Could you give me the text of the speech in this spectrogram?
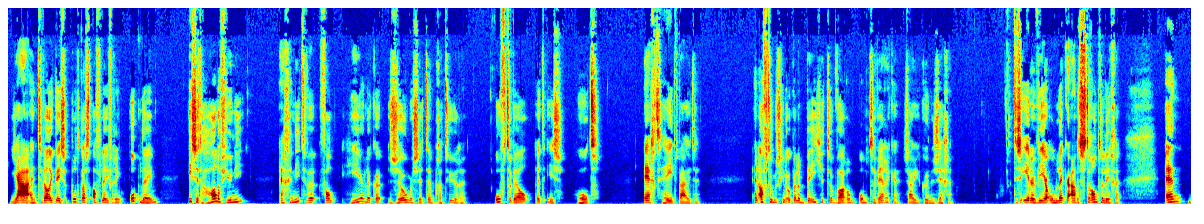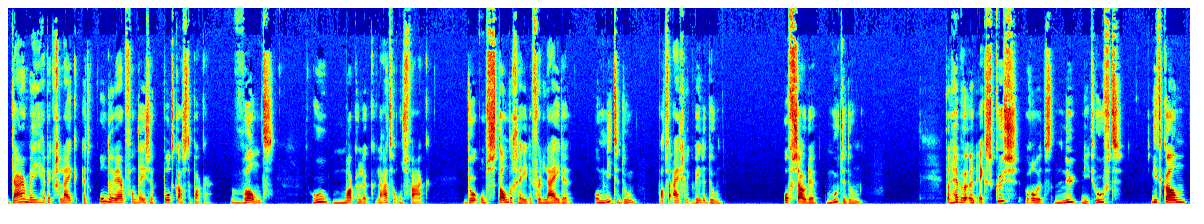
Ja, en terwijl ik deze podcastaflevering opneem, is het half juni en genieten we van heerlijke zomerse temperaturen. Oftewel, het is hot. Echt heet buiten. En af en toe misschien ook wel een beetje te warm om te werken, zou je kunnen zeggen. Het is eerder weer om lekker aan het strand te liggen. En daarmee heb ik gelijk het onderwerp van deze podcast te pakken. Want hoe makkelijk laten we ons vaak door omstandigheden verleiden om niet te doen wat we eigenlijk willen doen of zouden moeten doen. Dan hebben we een excuus waarom het nu niet hoeft, niet kan,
